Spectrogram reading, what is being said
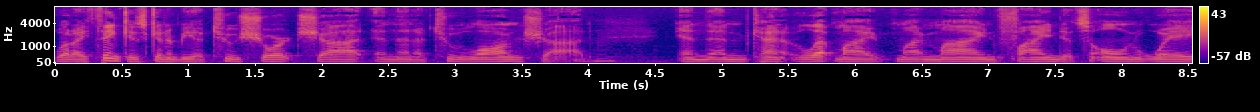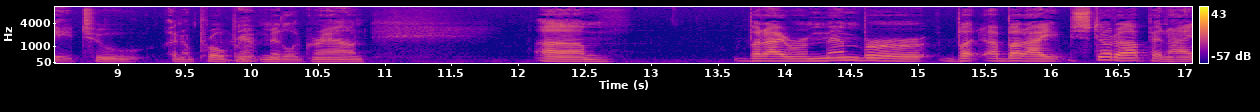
what I think is going to be a too short shot and then a too long shot, mm-hmm. and then kind of let my my mind find its own way to an appropriate yeah. middle ground. Um, but I remember, but uh, but I stood up and I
